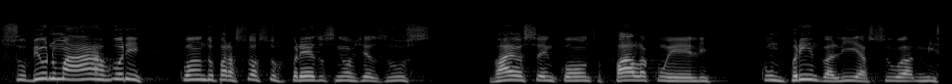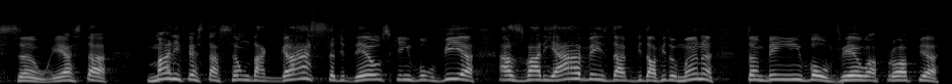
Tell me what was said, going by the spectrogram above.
subiu numa árvore, quando, para sua surpresa, o Senhor Jesus vai ao seu encontro, fala com ele, cumprindo ali a sua missão. E esta manifestação da graça de Deus, que envolvia as variáveis da, da vida humana, também envolveu a própria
